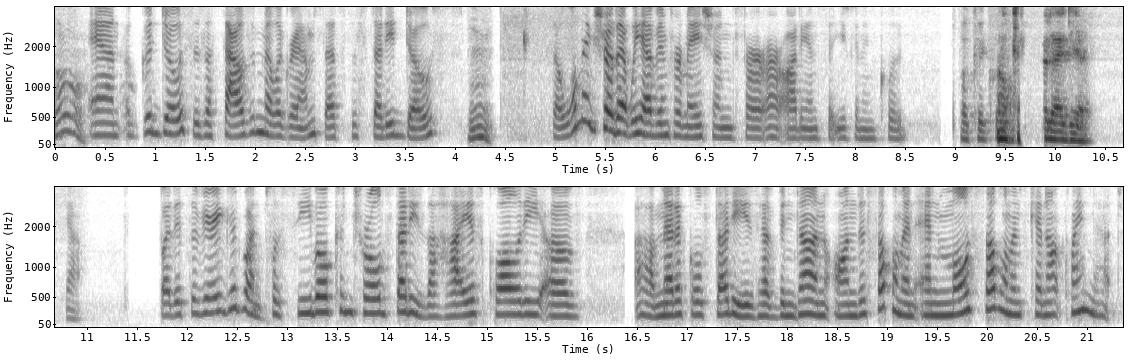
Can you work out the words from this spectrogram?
oh, and a good dose is a thousand milligrams. That's the studied dose. Mm. So we'll make sure that we have information for our audience that you can include. Okay, great. Okay, good idea. Yeah. But it's a very good one. Placebo-controlled studies, the highest quality of uh, medical studies have been done on this supplement, and most supplements cannot claim that,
